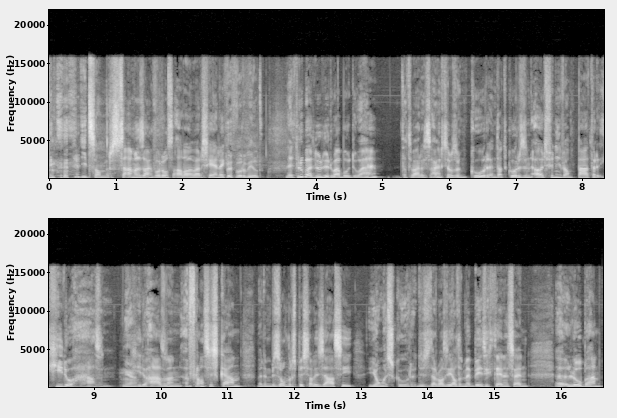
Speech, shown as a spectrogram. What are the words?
Iets anders. samenzang voor ons allen waarschijnlijk. Bijvoorbeeld. Les Troubadours du Roi Baudouin, dat waren zangers, dat was een koor. En dat koor is een uitvinding van pater Guido Hazen. Ja. Guido Hazen, een, een Franciscaan met een bijzondere specialisatie jongenskoren. Dus daar was hij altijd mee bezig tijdens zijn eh, loopbaan.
